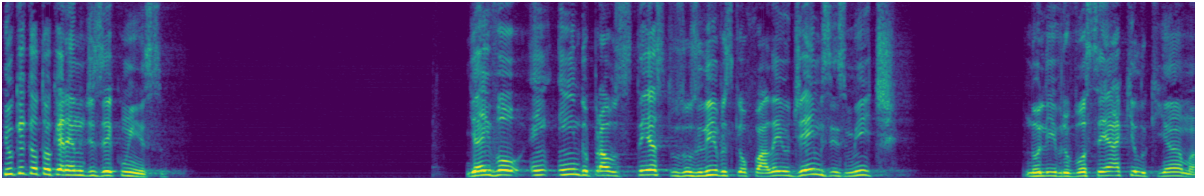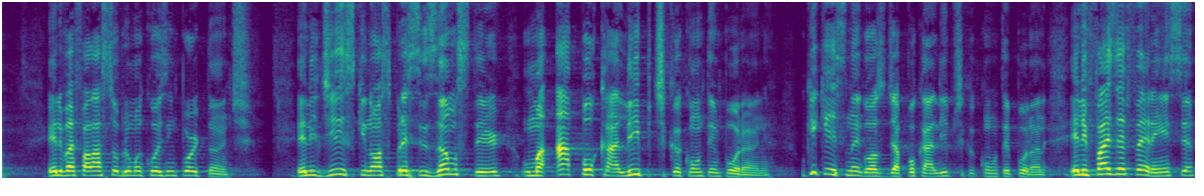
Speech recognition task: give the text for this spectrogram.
E o que, que eu estou querendo dizer com isso? E aí vou indo para os textos, os livros que eu falei, o James Smith, no livro Você é aquilo que ama, ele vai falar sobre uma coisa importante. Ele diz que nós precisamos ter uma apocalíptica contemporânea. O que é esse negócio de apocalíptica contemporânea? Ele faz referência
